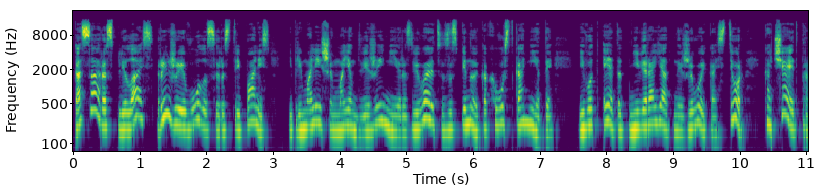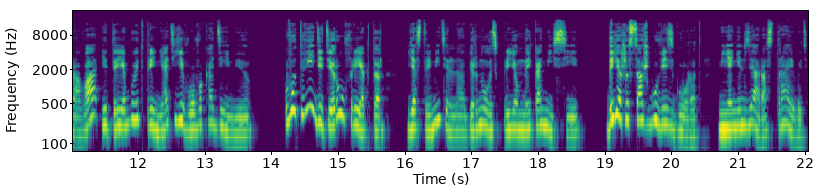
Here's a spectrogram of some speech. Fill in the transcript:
коса расплелась, рыжие волосы растрепались и при малейшем моем движении развиваются за спиной, как хвост кометы. И вот этот невероятный живой костер качает права и требует принять его в академию. «Вот видите, Руф-ректор!» Я стремительно обернулась к приемной комиссии. Да я же сожгу весь город. Меня нельзя расстраивать.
